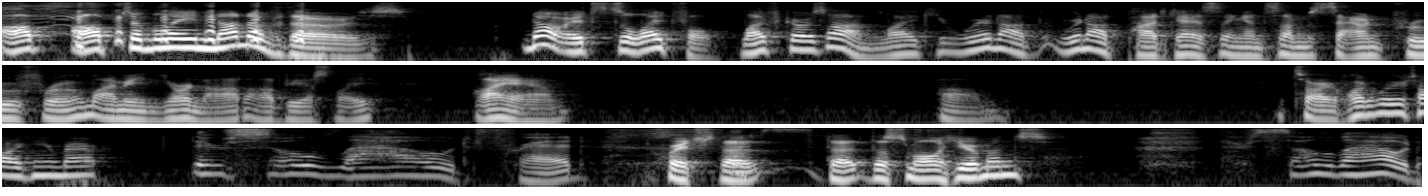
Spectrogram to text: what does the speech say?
op- optimally none of those. No, it's delightful. Life goes on. Like we're not we're not podcasting in some soundproof room. I mean, you're not obviously. I am. Um. Sorry, what were we talking about? They're so loud, Fred. Which the the, the small humans? They're so loud.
